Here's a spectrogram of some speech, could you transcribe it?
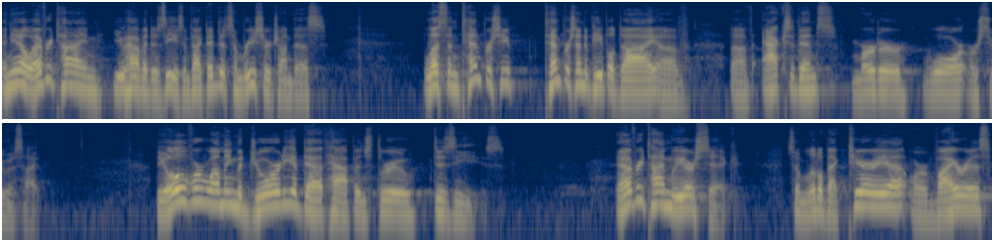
And you know, every time you have a disease, in fact, I did some research on this, less than 10%, 10% of people die of of accidents, murder, war, or suicide. The overwhelming majority of death happens through disease. Every time we are sick, some little bacteria or virus,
